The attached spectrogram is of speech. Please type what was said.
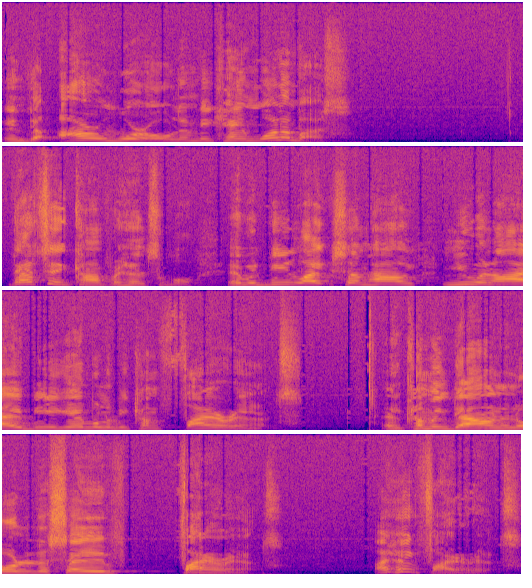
into our world and became one of us. That's incomprehensible. It would be like somehow you and I being able to become fire ants and coming down in order to save fire ants. I hate fire ants.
